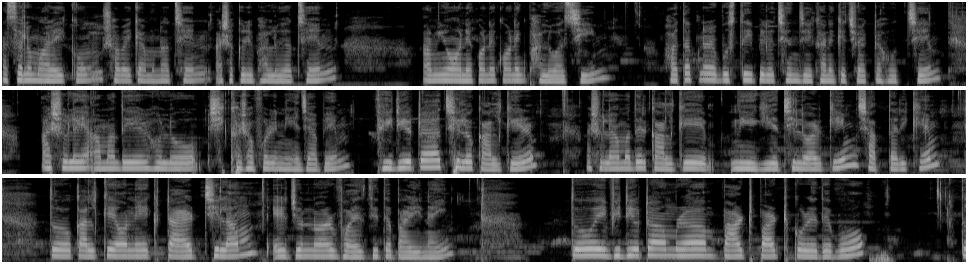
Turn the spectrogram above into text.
আসসালামু আলাইকুম। সবাই কেমন আছেন? আশা করি ভালোই আছেন। আমিও অনেক অনেক অনেক ভালো আছি। হয়তো আপনারা বুঝতেই পেরেছেন যে এখানে কিছু একটা হচ্ছে। আসলে আমাদের হলো শিক্ষা সফরে নিয়ে যাবে। ভিডিওটা ছিল কালকের। আসলে আমাদের কালকে নিয়ে গিয়েছিল আর কি, সাত তারিখে। তো কালকে অনেক টায়ার্ড ছিলাম, এর জন্য আর ভয়েস দিতে পারি নাই। তো এই ভিডিওটা আমরা পার্ট পার্ট করে দেব। তো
